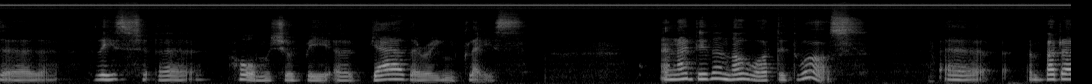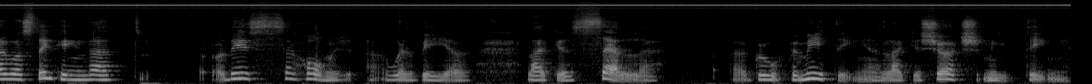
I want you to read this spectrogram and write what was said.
uh, this uh, home should be a gathering place. And I didn't know what it was. Uh, but I was thinking that this home will be a, like a cell, a group meeting, like a church meeting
